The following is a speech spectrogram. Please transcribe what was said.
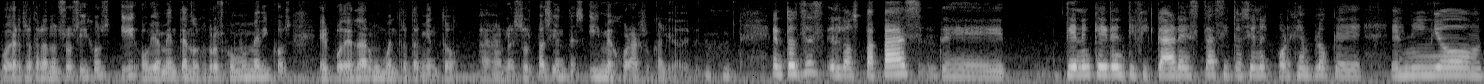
poder tratar a nuestros hijos y obviamente a nosotros como médicos el poder dar un buen tratamiento a nuestros pacientes y mejorar su calidad de vida. Entonces, los papás de tienen que identificar estas situaciones, por ejemplo, que el niño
